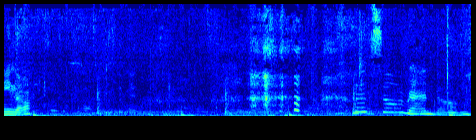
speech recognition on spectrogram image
Nina? That's so random.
